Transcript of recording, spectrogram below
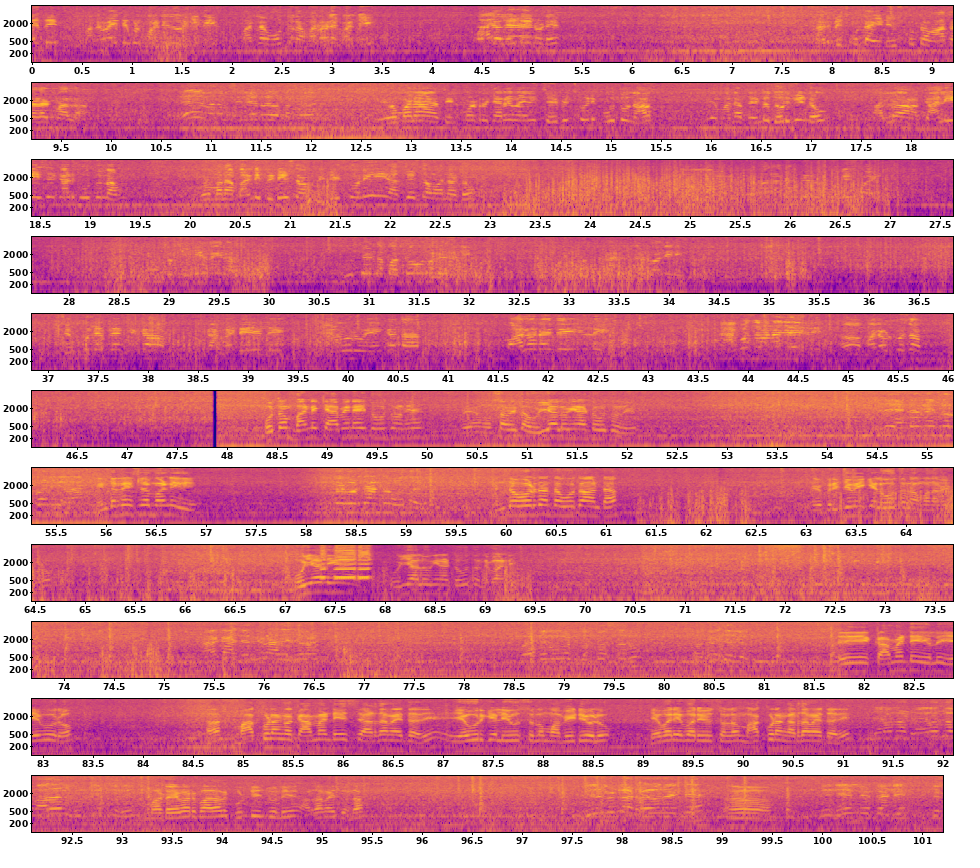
అయితే మనమైతే ఇప్పుడు బండి దొరికింది. బండిలో పోతున్నాం. మనోడే బండి. కొంచెం లేట్ అయినోడే. నడిపించుకుంటా ఇటు చూసుకుంటా మాట్లాడక మళ్ళా. మనం సెల్ మోటార్ ఖరాబ్ అయింది చేపించుకొని పోతున్నాం. ఇక మన ఫ్రెండ్ దొరికిండు. మళ్ళా ఖాళీ చేసే కాడికి కూతున్నాం ఇప్పుడు మన బండి ఫిటేస్తాం ఫిటేసుకొని వచ్చేస్తాం అన్నట్టు సీనియర్ అయినా చూస్తే ఇట్లా పక్క ఉన్నాడు కానీ చెప్పులే ఫ్రెండ్స్ ఇంకా గవర్నమెంట్ వేయలే ఎవరు ఏం కదా ఫాలోనైతే వేయండి నాకోసమన్నా చేయరు మనోడి కోసం. మొత్తం బండి క్యాబిన్ అయితే అవుతుంది మొత్తం ఇట్లా ఉయ్యాలు ఊగినట్టు అవుతుంది ఇంటర్నేషనల్ బండి ఇది. ఎంత ఓడితే అంత పోతా అంట. బ్రిడ్జ్ మీదకి వెళ్ళి పోతున్నాం మనం ఇప్పుడు. ఉయ్యాలు ఉయ్యాలు ఊగినట్టు అవుతుంది బండి. కాకా ఈ ఇది కామెంట్ వేయాలి ఏ ఊరు? మాకు కూడా ఇంకా కామెంట్ వేస్తే అర్థమవుతుంది. ఏ ఊరికి వెళ్ళి చూస్తున్నాం మా వీడియోలు ఎవరెవరు చూస్తున్నాం మాకు కూడా ఇంకా అర్థమవుతుంది. మా డ్రైవర్ బాధలు గుర్తించుండి. అర్థమవుతుందా?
